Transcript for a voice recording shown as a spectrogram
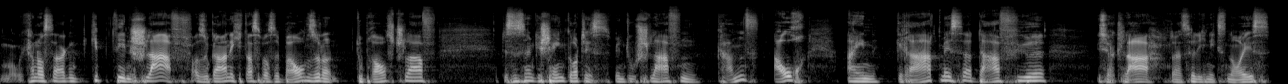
man kann auch sagen, gibt den Schlaf, also gar nicht das, was sie brauchen, sondern du brauchst Schlaf das ist ein Geschenk Gottes, wenn du schlafen kannst. Auch ein Gradmesser dafür, ist ja klar, da erzähle ich nichts Neues.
